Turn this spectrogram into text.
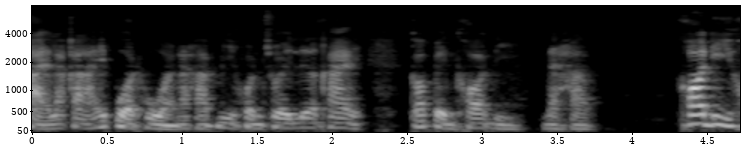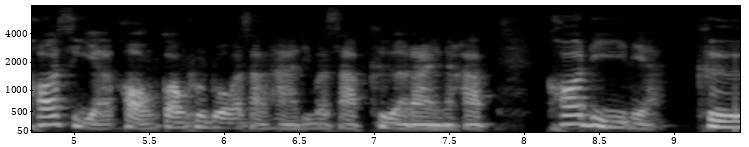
ขายราคาให้ปวดหัวนะครับ มีคนช่วยเลือกให้ก็เป็นข้อดีนะครับ ข้อดีข้อเสียของกองทุนรวมอสังหาริมทรัพย์คืออะไรนะครับ ข้อดีเนี่ยคือ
